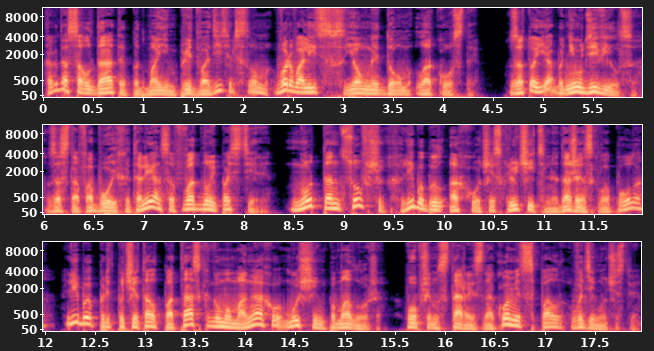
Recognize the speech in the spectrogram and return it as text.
когда солдаты под моим предводительством ворвались в съемный дом Лакосты. Зато я бы не удивился, застав обоих итальянцев в одной постели. Но танцовщик либо был охоч исключительно до женского пола, либо предпочитал потасканному монаху мужчин помоложе. В общем, старый знакомец спал в одиночестве.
